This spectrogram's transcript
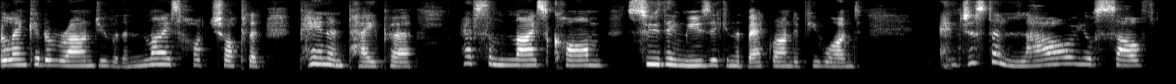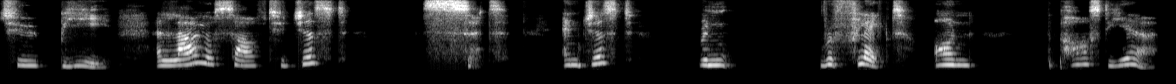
blanket around you with a nice hot chocolate, pen and paper, have some nice calm, soothing music in the background if you want and just allow yourself to be, allow yourself to just sit and just re- reflect on the past year.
